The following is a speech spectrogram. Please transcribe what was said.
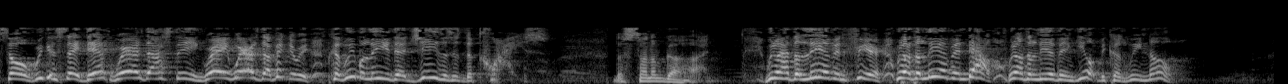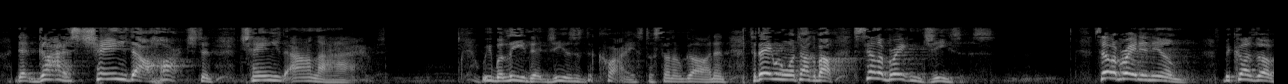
So we can say, death, where is thy sting? Grave, where is thy victory? Because we believe that Jesus is the Christ, the Son of God. We don't have to live in fear. We don't have to live in doubt. We don't have to live in guilt because we know that God has changed our hearts and changed our lives. We believe that Jesus is the Christ, the Son of God. And today we want to talk about celebrating Jesus. Celebrating Him because of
